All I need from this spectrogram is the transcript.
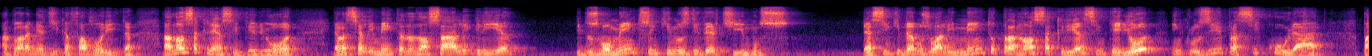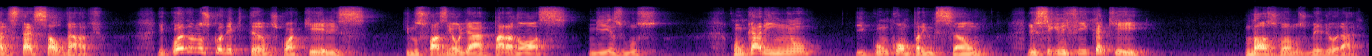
agora minha dica favorita. A nossa criança interior, ela se alimenta da nossa alegria, e dos momentos em que nos divertimos. É assim que damos o alimento para nossa criança interior, inclusive para se curar, para estar saudável. E quando nos conectamos com aqueles que nos fazem olhar para nós mesmos, com carinho e com compreensão, isso significa que nós vamos melhorar,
